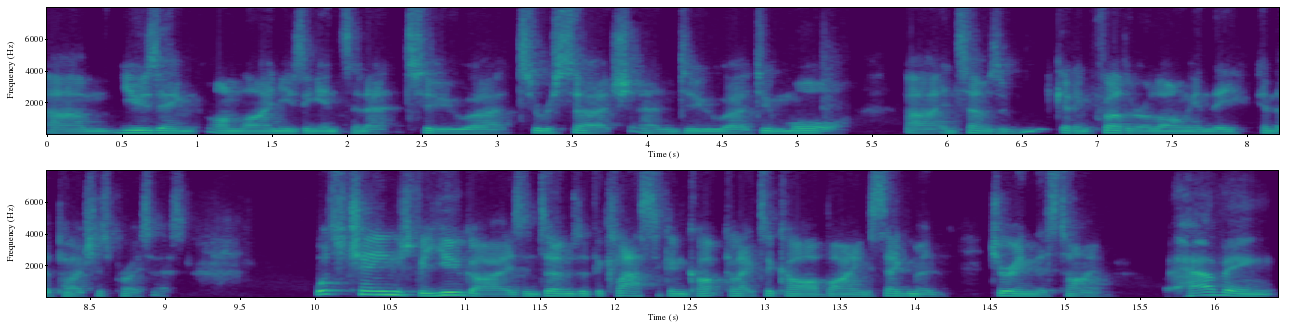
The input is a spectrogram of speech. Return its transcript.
um, using online, using internet to uh, to research and do uh, do more uh, in terms of getting further along in the in the purchase process. What's changed for you guys in terms of the classic and collector car buying segment during this time? Having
